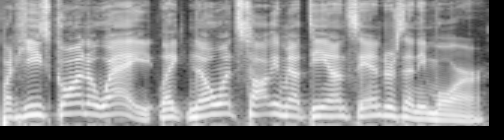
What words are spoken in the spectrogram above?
but he's gone away. Like, no one's talking about Deion Sanders anymore.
